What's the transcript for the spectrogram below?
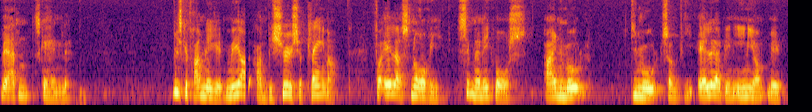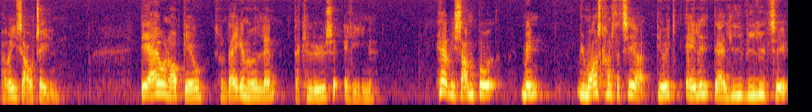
verden skal handle. Vi skal fremlægge mere ambitiøse planer, for ellers når vi simpelthen ikke vores egne mål, de mål, som vi alle er blevet enige om med Paris-aftalen. Det er jo en opgave, som der ikke er noget land, der kan løse alene. Her er vi samme båd, men vi må også konstatere, at det er jo ikke alle, der er lige villige til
